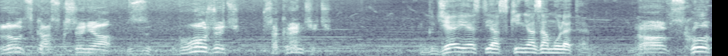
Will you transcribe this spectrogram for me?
Ludzka skrzynia z włożyć, przekręcić. Gdzie jest jaskinia z amuletem? Na wschód,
